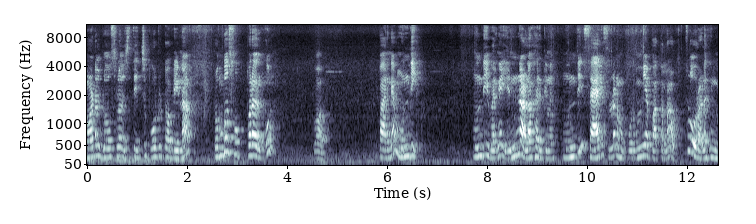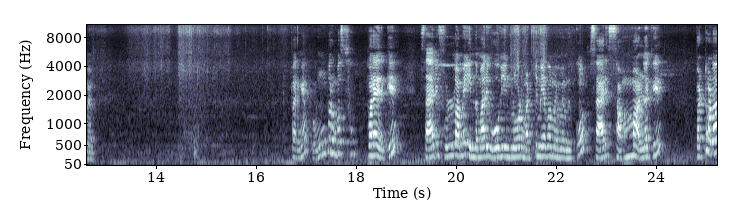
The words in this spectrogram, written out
மாடல் ப்ளவுஸ்லாம் வச்சு தைச்சு போட்டுட்டோம் அப்படின்னா ரொம்ப சூப்பராக இருக்கும். வா பாருங்க முந்தி. முந்தி பாருங்க என்ன அழகாக இருக்குன்னு. முந்தி saree ஃபுல்லாக நம்ம பொறுமையாக பார்த்தலாம் அவ்வளோ ஒரு அழகுங்க மேம் பாருங்க ரொம்ப ரொம்ப சூப்பராக இருக்கு. saree ஃபுல்லாமே இந்த மாதிரி ஓவியங்களோட மட்டுமே தான் மேம் இருக்கும். saree செம்ம அழகு. பட்டோலா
